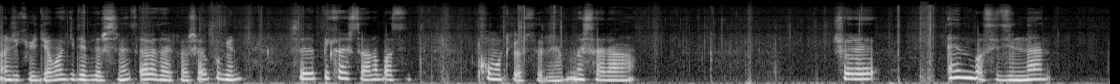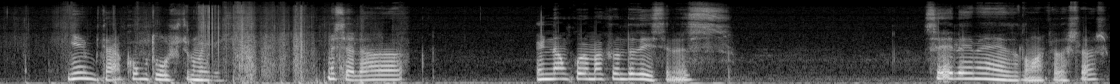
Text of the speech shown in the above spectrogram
önceki videoma gidebilirsiniz. Evet arkadaşlar bugün size birkaç tane basit komut göstereceğim. Mesela şöyle en basitinden yeni bir tane komut oluşturmayı göstereyim. Mesela ünlem koymak zorunda değilsiniz. SLM yazalım arkadaşlar.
